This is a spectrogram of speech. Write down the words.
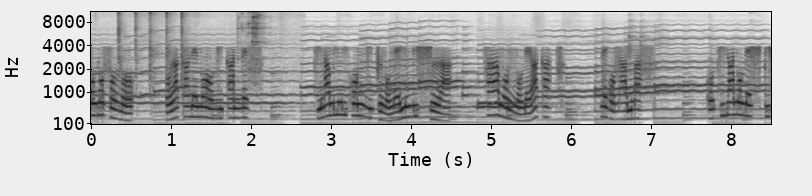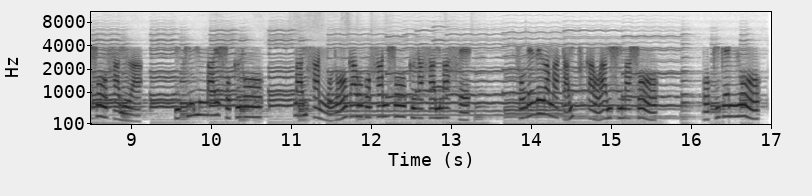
そろそろ、お別れのお時間です。ちなみに本日のメインディッシュは、サーモンのレアカツでございます。こちらのレシピ詳細は、一人前食堂、マイさんの動画をご参照くださいませ。それではまたいつかお会いしましょう。ごきげんよう。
